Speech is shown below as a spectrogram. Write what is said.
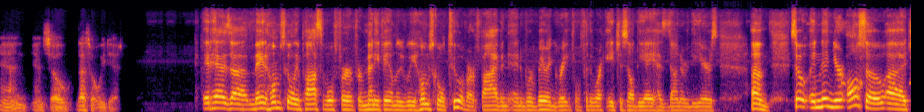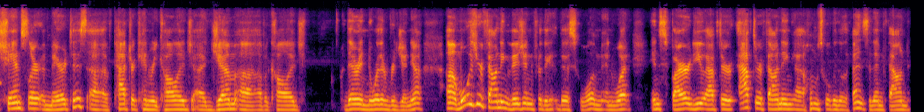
And, and so that's what we did it has uh, made homeschooling possible for for many families. We homeschool two of our five, and, and we're very grateful for the work HSLDA has done over the years. Um, so, and then you're also uh, Chancellor Emeritus uh, of Patrick Henry College, a gem uh, of a college there in Northern Virginia. Um, what was your founding vision for the, the school, and, and what inspired you after after founding uh, Homeschool Legal Defense to then found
